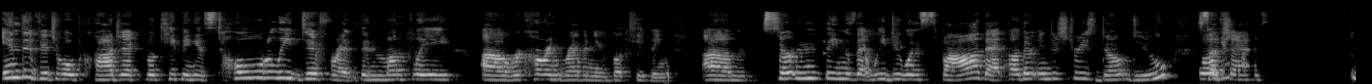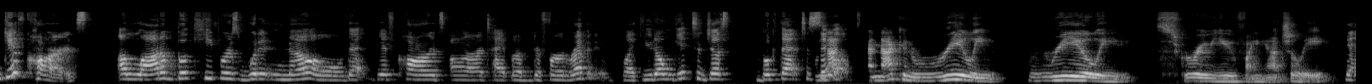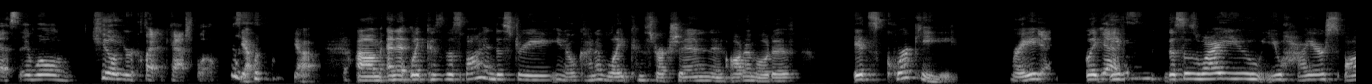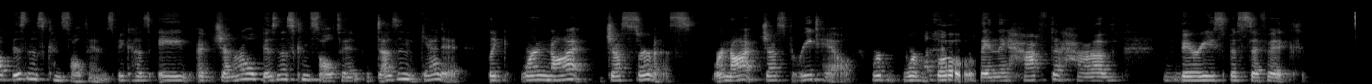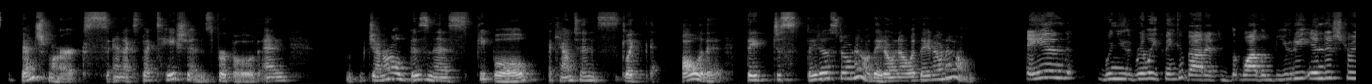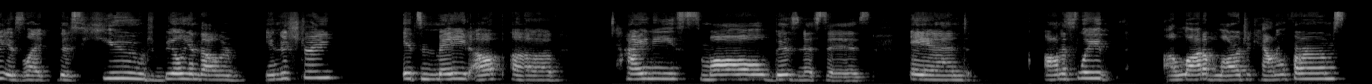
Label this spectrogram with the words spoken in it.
individual project bookkeeping is totally different than monthly uh, recurring revenue bookkeeping. Um, certain things that we do in spa that other industries don't do, well, such yeah. as gift cards. A lot of bookkeepers wouldn't know that gift cards are a type of deferred revenue. Like you don't get to just book that to sale. And that, and that can really, really screw you financially. Yes, it will kill your cash flow. yeah. Yeah. Um, and it like because the spa industry, you know, kind of like construction and automotive, it's quirky, right? Yeah. Like yes. even this is why you you hire spa business consultants because a a general business consultant doesn't get it. Like we're not just service. We're not just retail. We're we're uh-huh. both and they have to have very specific benchmarks and expectations for both. And general business people, accountants, like all of it, they just they just don't know. They don't know what they don't know. And when you really think about it, while the beauty industry is like this huge billion dollar industry, it's made up of tiny, small businesses. And honestly, a lot of large accounting firms,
